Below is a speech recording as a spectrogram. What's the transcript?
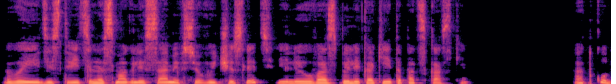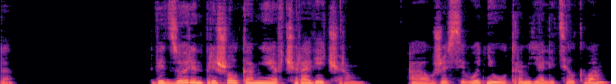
Вы действительно смогли сами все вычислить, или у вас были какие-то подсказки?» «Откуда?» «Ведь Зорин пришел ко мне вчера вечером, а уже сегодня утром я летел к вам.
